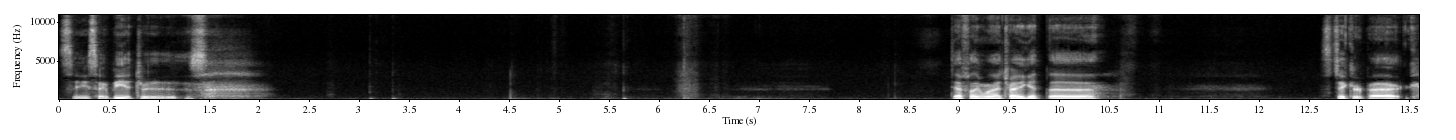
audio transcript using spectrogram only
see, so Beatrice. Definitely want to try to get the sticker pack.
